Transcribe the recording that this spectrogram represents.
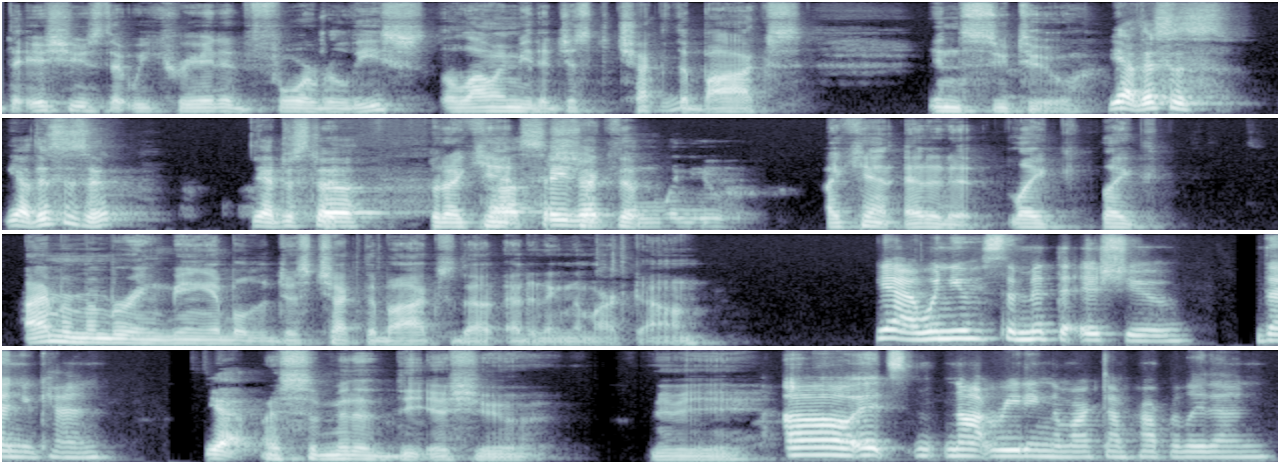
the issues that we created for release, allowing me to just check the box in Sutu, Yeah, this is yeah, this is it. Yeah, just uh, but I uh can't save check it, the. and when you I can't edit it. Like like I'm remembering being able to just check the box without editing the markdown. Yeah, when you submit the issue, then you can. yeah, I submitted the issue. Maybe Oh, it's not reading the markdown properly then.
